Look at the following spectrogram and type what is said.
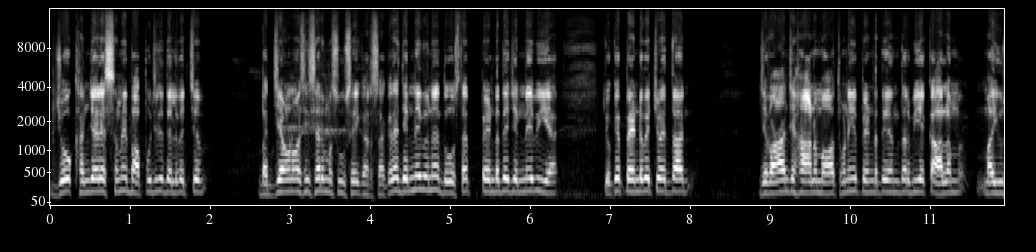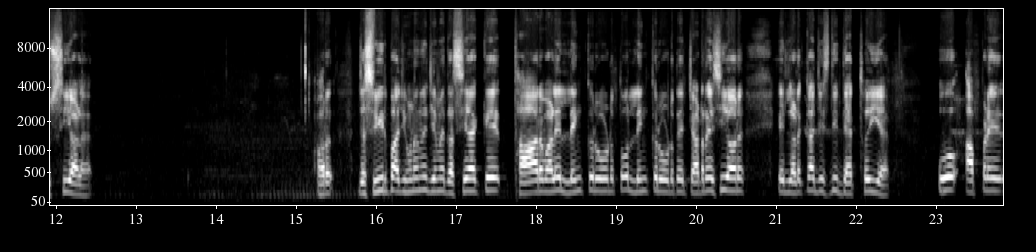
ਜੋ ਖੰਜਰ ਇਸ ਸਮੇਂ ਬਾਪੂ ਜੀ ਦੇ ਦਿਲ ਵਿੱਚ ਵੱਜਿਆ ਹੋਣਾ, ਅਸੀਂ ਸਿਰ ਮਹਿਸੂਸ ਹੀ ਕਰ ਸਕਦੇ। ਜਿੰਨੇ ਵੀ ਉਹਨਾਂ ਦੇ ਦੋਸਤ ਹੈ, ਪਿੰਡ ਦੇ ਜਿੰਨੇ ਵੀ ਹੈ, ਕਿਉਂਕਿ ਪਿੰਡ ਵਿੱਚੋਂ ਇਦਾਂ ਜਵਾਨ ਜਹਾਨ ਮੌਤ ਹੋਣੀ ਹੈ, ਪਿੰਡ ਦੇ ਅੰਦਰ ਵੀ ਇੱਕ ਆਲਮ ਮਾਯੂਸੀ ਵਾਲਾ ਹੈ। ਔਰ ਜਸਵੀਰ ਭਾਜੀ ਹੁਣਾਂ ਨੇ ਜਿਵੇਂ ਦੱਸਿਆ ਕਿ ਥਾਰ ਵਾਲੇ ਲਿੰਕ ਰੋਡ ਤੋਂ ਲਿੰਕ ਰੋਡ ਤੇ ਚੜ ਰਹੇ ਸੀ ਔਰ ਇਹ ਲੜਕਾ ਜਿਸ ਦੀ ਡੈਥ ਹੋਈ ਹੈ, ਉਹ ਆਪਣੇ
